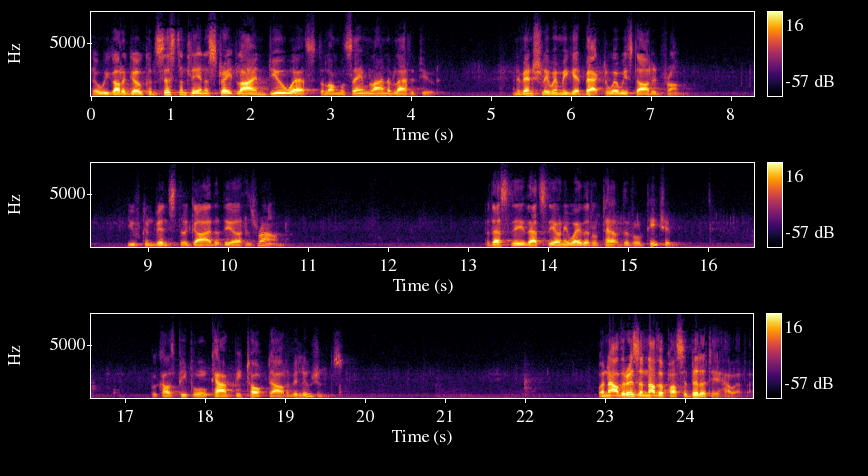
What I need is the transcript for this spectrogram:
So we've got to go consistently in a straight line, due west, along the same line of latitude. And eventually, when we get back to where we started from, you've convinced the guy that the earth is round. But that's the, that's the only way that'll, tell, that'll teach him. because people can't be talked out of illusions. Well, now, there is another possibility, however.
